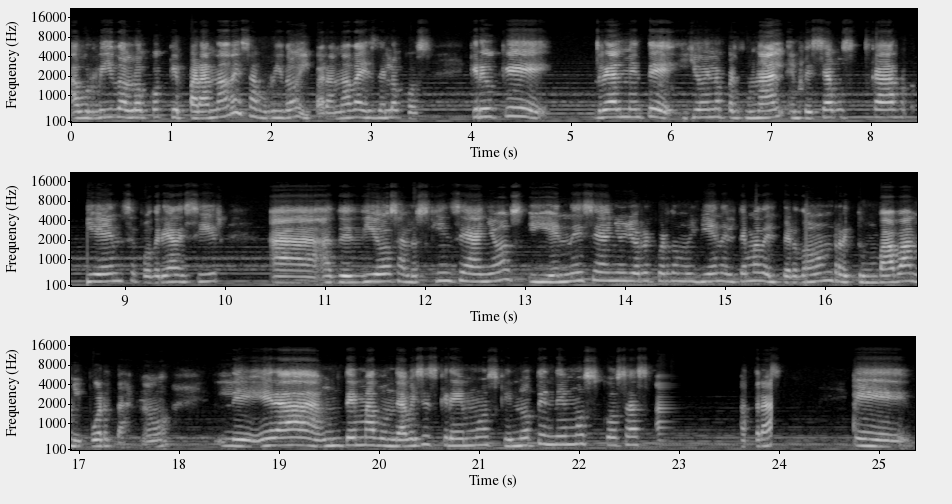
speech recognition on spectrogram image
aburrido, loco, que para nada es aburrido y para nada es de locos. Creo que realmente yo en lo personal empecé a buscar bien, se podría decir, de Dios a los 15 años y en ese año yo recuerdo muy bien el tema del perdón retumbaba a mi puerta, ¿no? Le, era un tema donde a veces creemos que no tenemos cosas atrás, eh,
